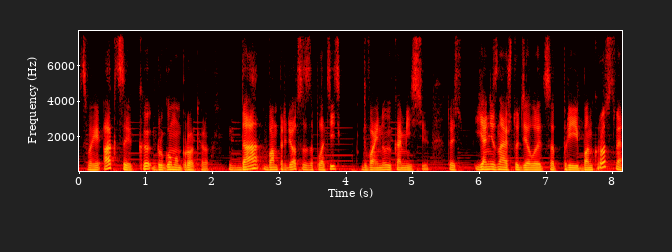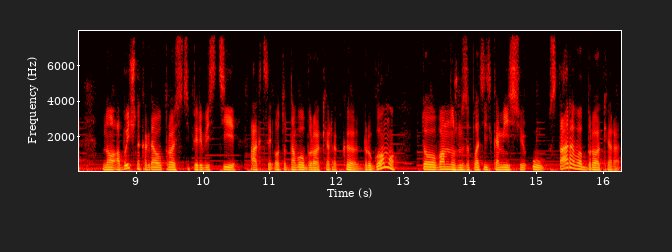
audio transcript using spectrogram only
свои акции к другому брокеру. Да, вам придется заплатить двойную комиссию. То есть я не знаю, что делается при банкротстве, но обычно, когда вы просите перевести акции от одного брокера к другому, то вам нужно заплатить комиссию у старого брокера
